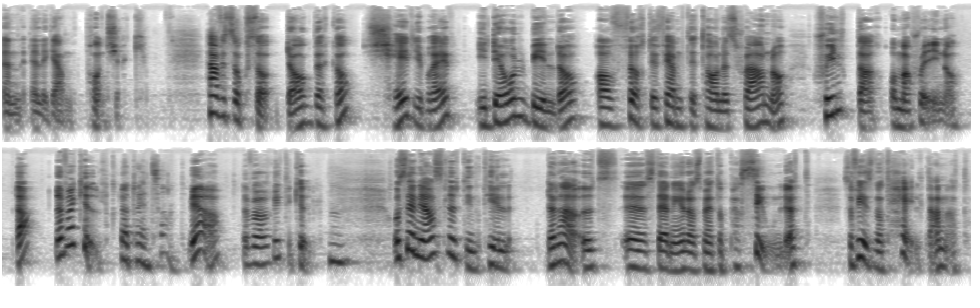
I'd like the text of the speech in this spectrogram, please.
en elegant Pontiac. Här finns också dagböcker, kedjebrev, idolbilder av 40 och 50-talets stjärnor, skyltar och maskiner. Ja, det var kul. Låter intressant. Ja, det var riktigt kul. Mm. Och sen i anslutning till den här utställningen då, som heter Personligt så finns något helt annat.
